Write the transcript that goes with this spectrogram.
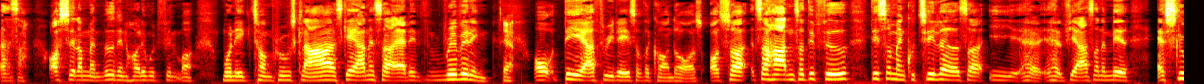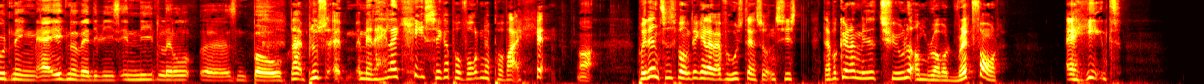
Altså, også selvom man ved, det er en Hollywood-film, og må ikke Tom Cruise klare skærene, så er det riveting. Ja. Og det er Three Days of the Condor også. Og så, så har den så det fede, det som man kunne tillade sig i 70'erne med, at slutningen er ikke nødvendigvis en neat little øh, sådan bow. Nej, plus, øh, man er heller ikke helt sikker på, hvor den er på vej hen. Nej. På den tidspunkt, det kan jeg da i hvert fald huske, da jeg så den sidst, der begynder man lidt at tvivle, om Robert Redford er helt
